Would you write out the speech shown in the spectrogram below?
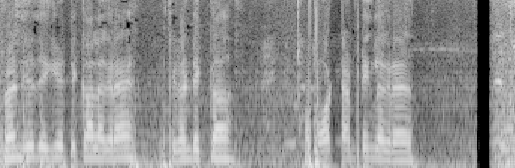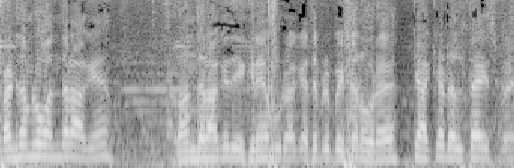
फ्रेंड्स ये देखिए टिक्का लग रहा है चिकन टिक्का। बहुत टेम्पटिंग लग रहा है। फ्रेंड्स हम लोग अंदर आ गए हैं। और अंदर आके देख रहे हैं पूरा कैसे प्रिपरेशन हो रहा है। क्या क्या डलता है इसमें?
